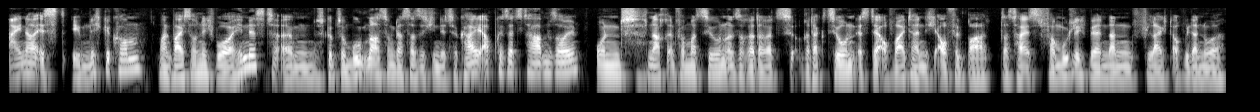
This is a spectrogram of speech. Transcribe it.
einer ist eben nicht gekommen. Man weiß auch nicht, wo er hin ist. Ähm, es gibt so Mutmaßung, dass er sich in die Türkei abgesetzt haben soll. Und nach Informationen unserer Redaktion ist er auch weiterhin nicht auffindbar. Das heißt, vermutlich werden dann vielleicht auch wieder nur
